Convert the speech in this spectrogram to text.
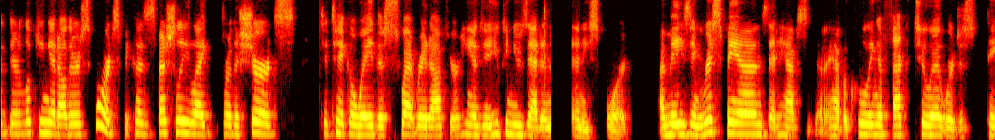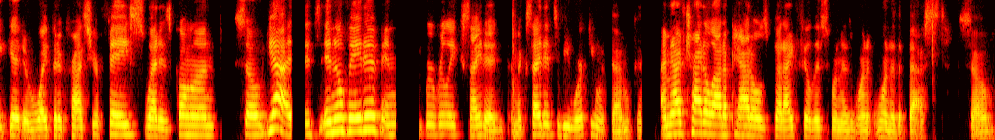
they're looking at other sports because especially like for the shirts to take away the sweat right off your hands, you, know, you can use that in any sport. Amazing wristbands that have have a cooling effect to it, where just take it and wipe it across your face, sweat is gone. So yeah, it's innovative and we're really excited. I'm excited to be working with them. I mean, I've tried a lot of paddles, but I feel this one is one one of the best. So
